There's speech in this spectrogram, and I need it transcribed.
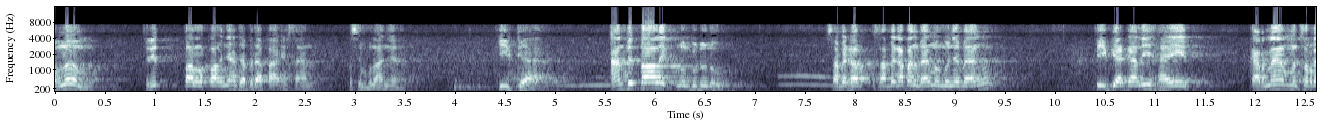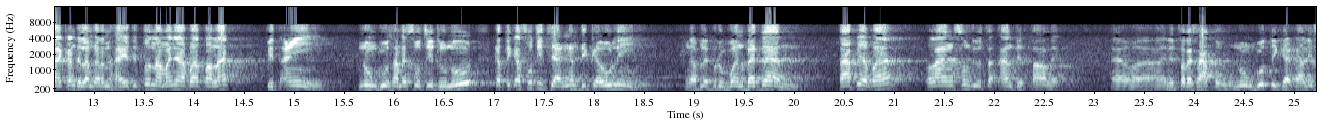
Belum? Jadi talqahnya ada berapa ihsan? Kesimpulannya. Tiga. Anti talik nunggu dulu. Sampai sampai kapan Bang nunggunya Bang? Tiga kali haid. Karena menceraikan dalam keadaan haid itu namanya apa? Talak bid'ai. Nunggu sampai suci dulu, ketika suci jangan digauli. Enggak boleh berhubungan badan. Tapi apa? Langsung diucap anti talak. Ini cerai satu. Nunggu tiga kali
